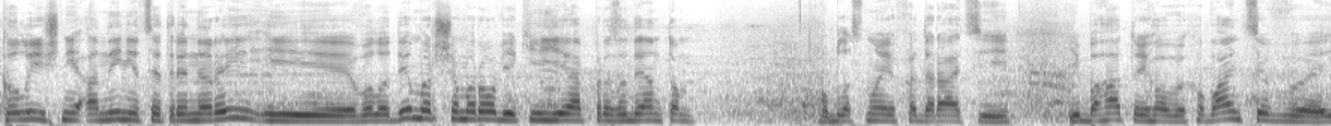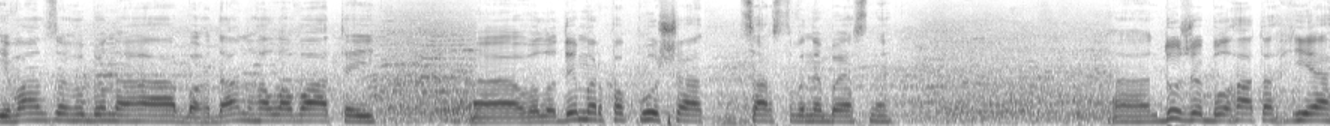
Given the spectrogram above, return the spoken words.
колишні, а нині це тренери. І Володимир Шемаров, який є президентом обласної федерації, і багато його вихованців: Іван Загубинага, Богдан Головатий, е, Володимир Папуша, царство небесне. Е, Дуже багато є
